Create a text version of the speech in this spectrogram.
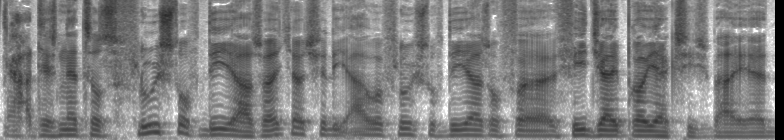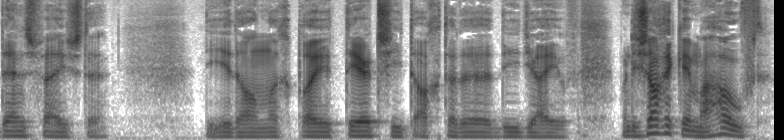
Ja, het is net zoals vloeistofdia's, weet je, als je die oude vloeistofdia's of eh, VJ-projecties bij eh dancefeesten, die je dan geprojecteerd ziet achter de DJ. Of, maar die zag ik in mijn hoofd.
